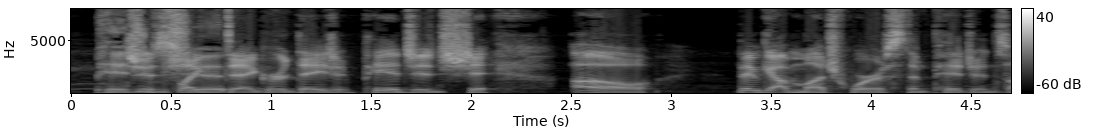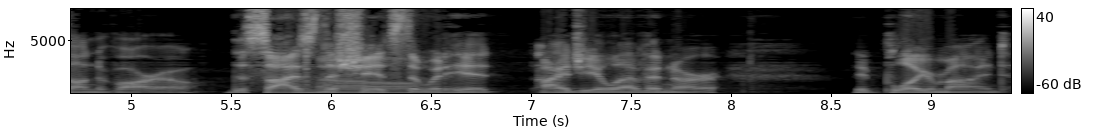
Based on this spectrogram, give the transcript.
Pigeon just like degradation, pigeon shit. Oh, they've got much worse than pigeons on Navarro. The size of the shits Oh. that would hit IG Eleven are they blow your mind.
